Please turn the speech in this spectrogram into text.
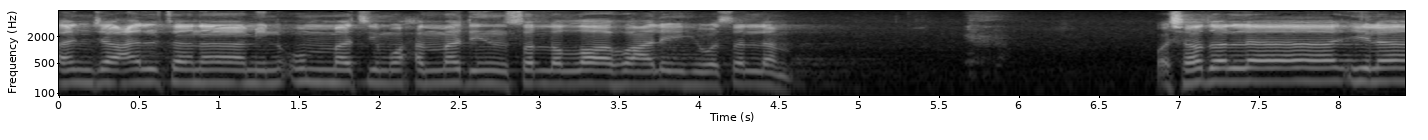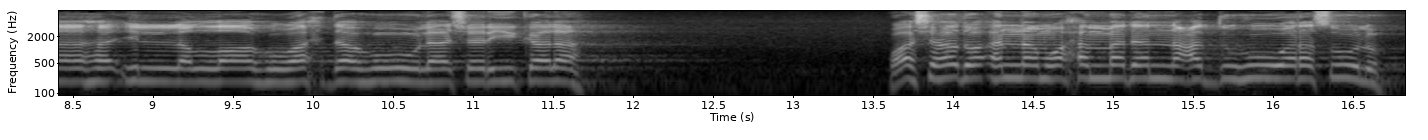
أن جعلتنا من أمة محمد صلى الله عليه وسلم. وأشهد أن لا إله إلا الله وحده لا شريك له. وأشهد أن محمدا عبده ورسوله.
